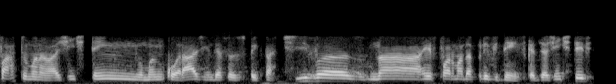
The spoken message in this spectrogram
fato, Manuel, a gente tem uma ancoragem dessas expectativas na reforma da Previdência. Quer dizer, a gente teve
